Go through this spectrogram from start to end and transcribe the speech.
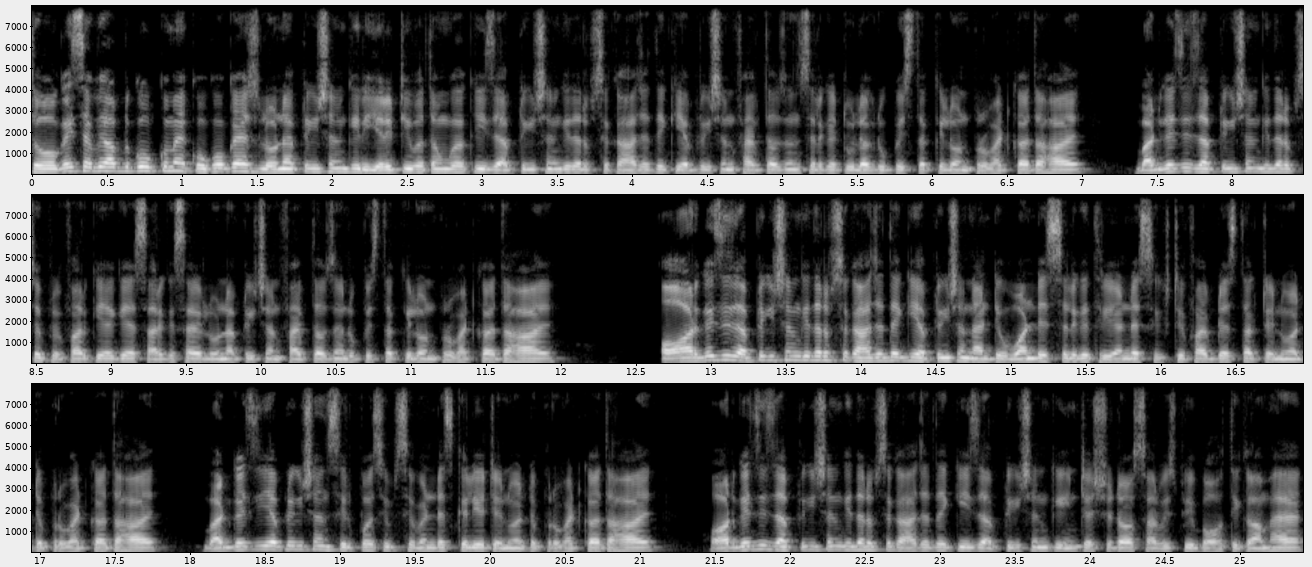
तो कई सभी आप लोगों को मैं कोको कैश लोन एप्लीकेशन की रियलिटी बताऊँगा कि इस एप्लीकेशन की तरफ़ से कहा जाता है कि एप्लीकेशन फाइव थाउज़ेंड से लेकर टू लाख रुपीज़ तक के लोन प्रोवाइड करता है। बट गई इस एप्लीकेशन की तरफ़ से प्रेफर किया गया, सारे के सारे loan application five thousand rupees तक के लोन प्रोवाइड करता है। और गई इस एप्लीकेशन की तरफ़ से कहा जाता है कि एप्लीकेशन नाइन्टी वन डेज़ से लेकर three hundred sixty five days तक टेन वाटे प्रोवाइड करता है। बट गई ये एप्लीकेशन सिर्फ़ और सिर्फ़ सेवन डेज़ के लिए टेन वाटे प्रोवाइड करता है। और गई इस एप्लीकेशन की तरफ़ से कहा जाता है कि इस एप्लीकेशन की इंटरेस्ट रेट और सर्विस भी बहुत ही कम है।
